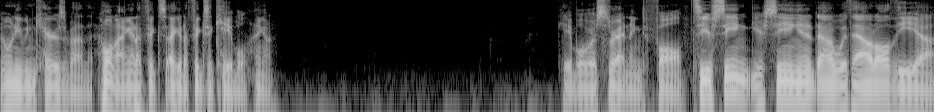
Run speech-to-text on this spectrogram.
No one even cares about that. Hold on, I gotta fix. I gotta fix a cable. Hang on. Cable was threatening to fall. So you're seeing you're seeing it uh, without all the uh,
